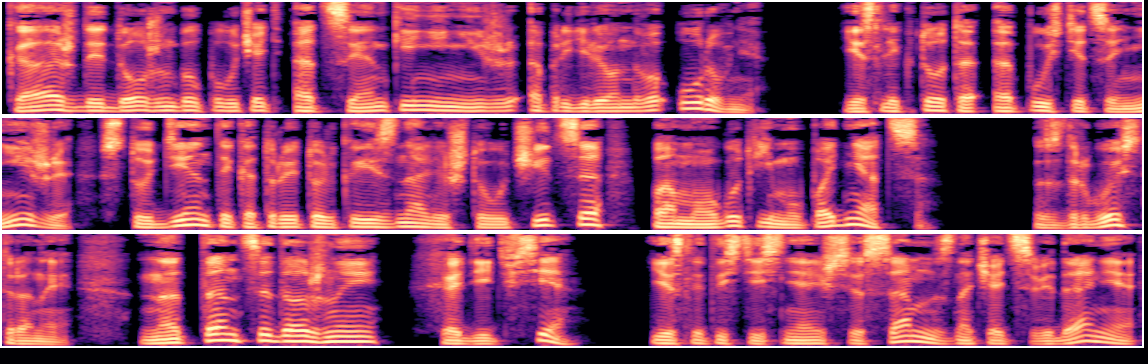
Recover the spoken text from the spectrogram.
Каждый должен был получать оценки не ниже определенного уровня. Если кто-то опустится ниже, студенты, которые только и знали, что учиться, помогут ему подняться. С другой стороны, на танцы должны ходить все. Если ты стесняешься сам назначать свидание,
